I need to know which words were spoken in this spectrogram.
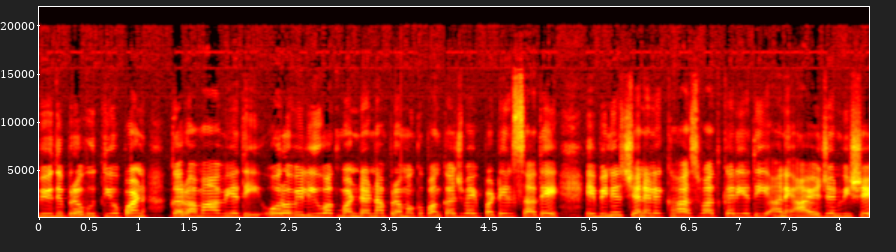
વિવિધ પ્રવૃત્તિઓ પણ કરવામાં આવી હતી. ઓરોવિલ યુવક મંડળના પ્રમુખ પંકજભાઈ પટેલ સાથે એબી ન્યૂઝ ચેનલે ખાસ વાત કરી હતી અને આયોજન વિશે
